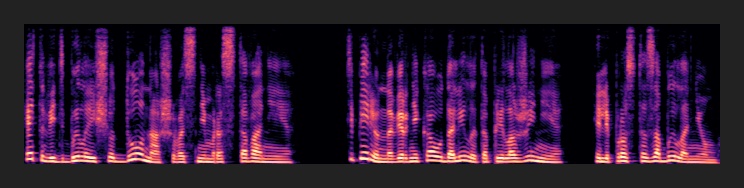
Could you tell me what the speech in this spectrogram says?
«Это ведь было еще до нашего с ним расставания. Теперь он наверняка удалил это приложение или просто забыл о нем.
